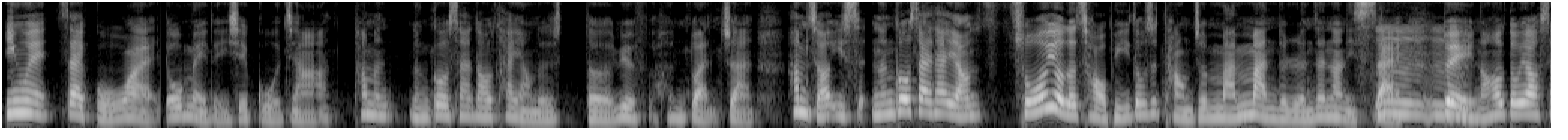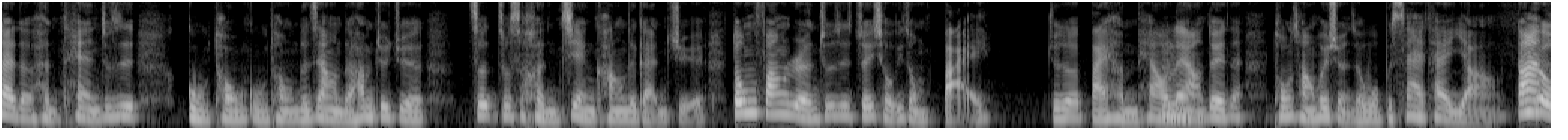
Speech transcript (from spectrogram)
因为在国外，欧美的一些国家，他们能够晒到太阳的的月份很短暂，他们只要一晒，能够晒太阳，所有的草皮都是躺着满满的人在那里晒，对，然后都要晒得很 tan，就是古铜古铜的这样的，他们就觉得。这就是很健康的感觉。东方人就是追求一种白，觉得白很漂亮。对，那通常会选择我不晒太阳。当然有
